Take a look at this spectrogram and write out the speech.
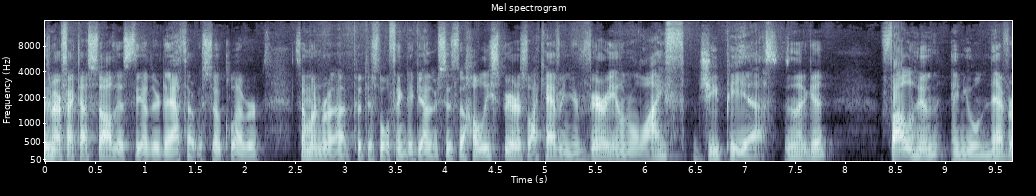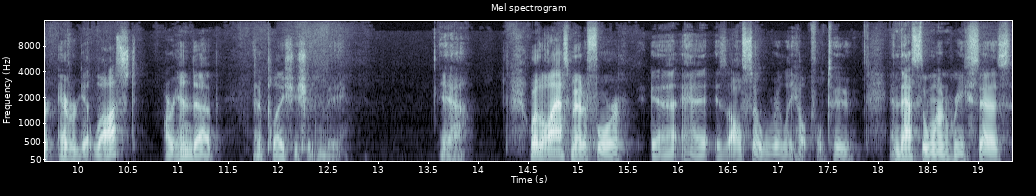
As a matter of fact, I saw this the other day. I thought it was so clever. Someone uh, put this little thing together and says the Holy Spirit is like having your very own life GPS. Isn't that good? Follow Him, and you will never, ever get lost or end up in a place you shouldn't be. Yeah. Well, the last metaphor uh, uh is also really helpful too. And that's the one where he says,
